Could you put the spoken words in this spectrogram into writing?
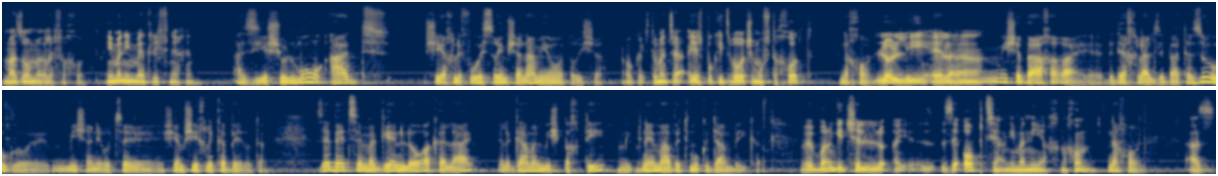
מה זה אומר לפחות? אם אני מת לפני כן? אז ישולמו עד שיחלפו 20 שנה מיום הפרישה. אוקיי, זאת אומרת שיש פה קצבאות שמובטחות נכון. לא לי, אלא... מי שבא אחריי, בדרך כלל זה בת הזוג, או מי שאני רוצה שימשיך לקבל אותם. זה בעצם מגן לא רק עליי, אלא גם על משפחתי, מפני מוות מוקדם בעיקר. ובוא נגיד שזה אופציה, אני מניח, נכון? נכון. אז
